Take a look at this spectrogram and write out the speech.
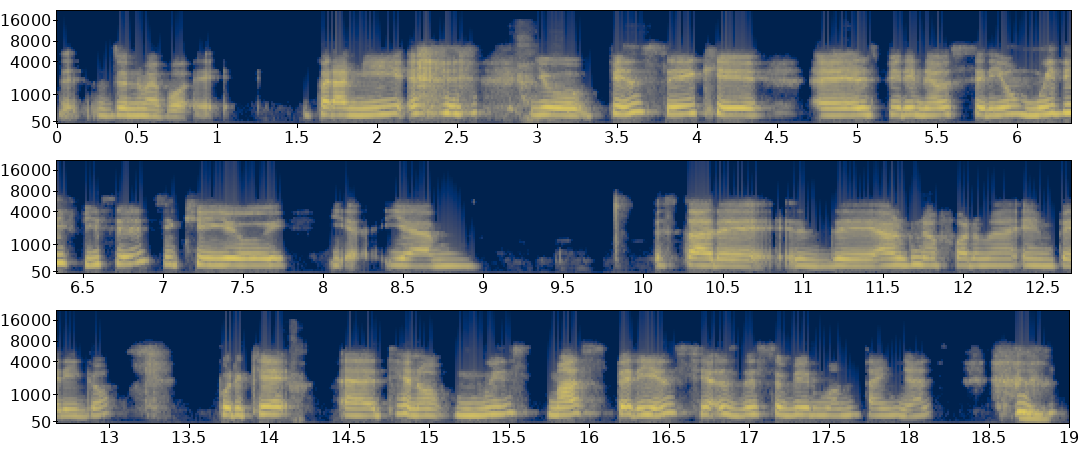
de, nuevo, para mí, yo pensé que eh, el Pirineo sería muy difícil, y que yo ya, estar de alguna forma en peligro, porque eh, tengo más experiencias de subir montañas. Mm.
